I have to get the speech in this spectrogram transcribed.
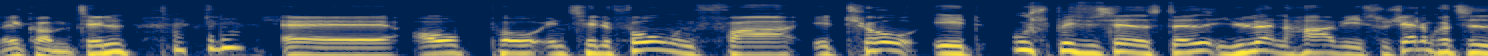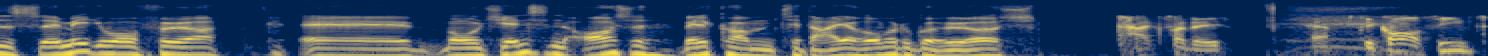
Velkommen til. Tak for det. Øh, og på en telefon fra et tog et uspecificeret sted i Jylland har vi Socialdemokratiets øh, medieordfører, øh, Mogens Jensen. Også velkommen til dig. Jeg håber, du kan høre os. Tak for det. Ja, det går fint.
